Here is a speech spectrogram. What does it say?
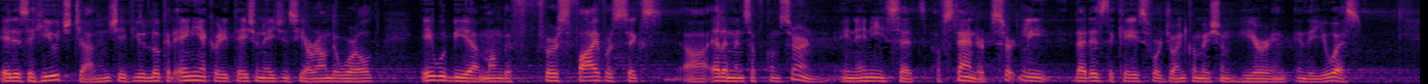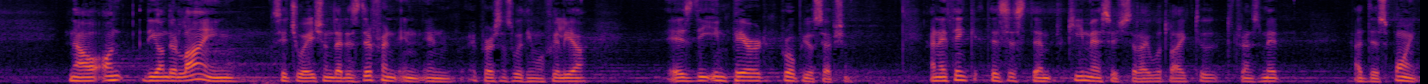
It is a huge challenge. If you look at any accreditation agency around the world, it would be among the first five or six uh, elements of concern in any set of standards. Certainly, that is the case for Joint Commission here in, in the U.S. Now, on the underlying situation that is different in, in persons with hemophilia is the impaired proprioception. And I think this is the key message that I would like to, to transmit at this point.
